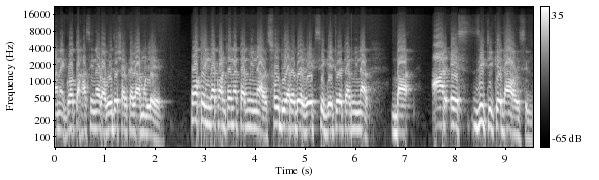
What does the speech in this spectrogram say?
মানে গত হাসিনার অবৈধ সরকারের আমলে, পতেঙ্গা কন্টেনার টার্মিনাল সৌদি আরবের রেড সি গেটওয়ে টার্মিনাল বা আর এস জিটি কে দেওয়া হয়েছিল।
